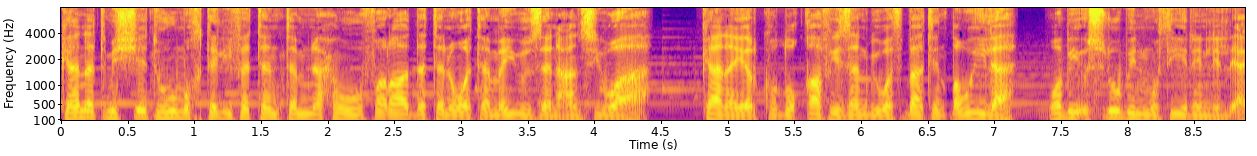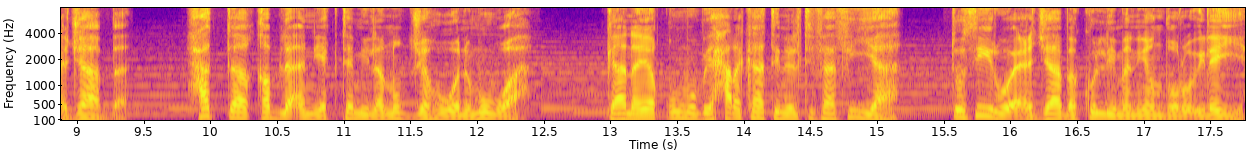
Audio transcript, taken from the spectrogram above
كانت مشيته مختلفة تمنحه فرادة وتميزا عن سواه. كان يركض قافزا بوثبات طويلة وبأسلوب مثير للإعجاب حتى قبل أن يكتمل نضجه ونموه. كان يقوم بحركات التفافية تثير إعجاب كل من ينظر إليه.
